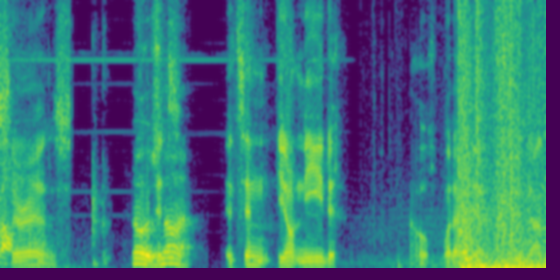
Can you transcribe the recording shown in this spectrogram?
Yes, there is. No, there's It's- not. It's in. You don't need. Oh, whatever. Two guns.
